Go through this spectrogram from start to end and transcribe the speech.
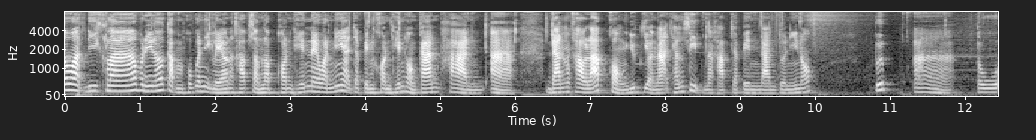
สวัสดีครับ วันนี้เรากลับมาพบกันอีกแล้วนะครับสำหรับคอนเทนต์ในวันนี้จะเป็นคอนเทนต์ของการผ่านอ่า ดันข่าวลับของยุกิโอนะชั้น 10 นะครับ จะเป็นดันตัวนี้เนาะปุ๊บอ่าตัว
